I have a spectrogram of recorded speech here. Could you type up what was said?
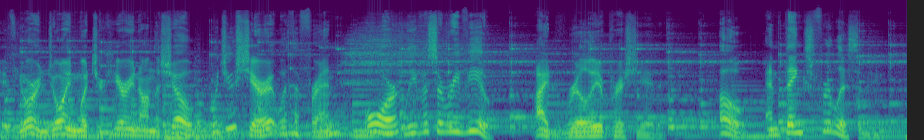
If you're enjoying what you're hearing on the show, would you share it with a friend or leave us a review? I'd really appreciate it. Oh, and thanks for listening.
